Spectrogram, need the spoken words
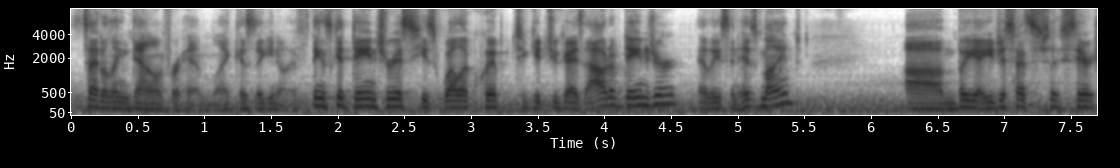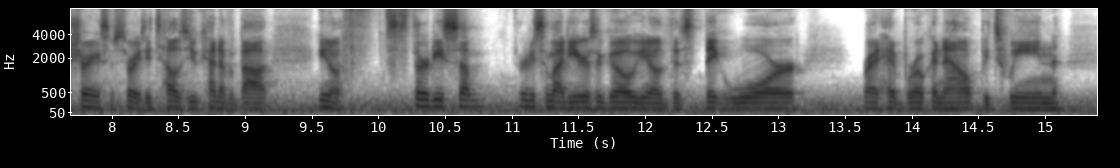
settling down for him. Like, because you know, if things get dangerous, he's well equipped to get you guys out of danger, at least in his mind. Um, but yeah, he just starts sharing some stories. He tells you kind of about, you know, thirty some thirty some odd years ago, you know, this big war, right, had broken out between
